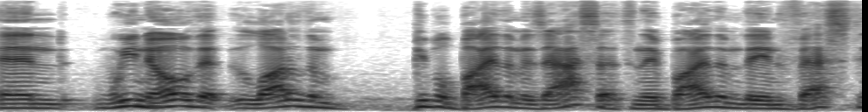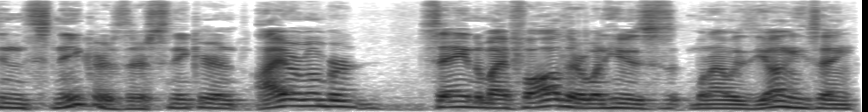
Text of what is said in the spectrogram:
And we know that a lot of them, people buy them as assets, and they buy them, they invest in sneakers. Their sneaker, and I remember saying to my father when he was when I was young, he's saying,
